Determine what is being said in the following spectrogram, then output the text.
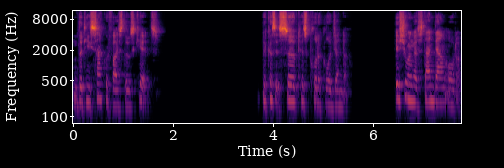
that he sacrificed those kids because it served his political agenda. Issuing a stand down order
